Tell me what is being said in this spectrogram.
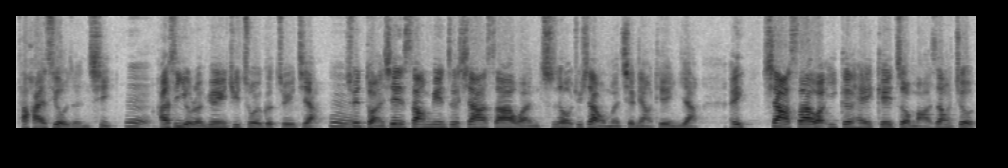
它还是有人气，嗯，还是有人愿意去做一个追价，嗯，所以短线上面这下杀完之后，就像我们前两天一样，哎，下杀完一根黑 K 之后，马上就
